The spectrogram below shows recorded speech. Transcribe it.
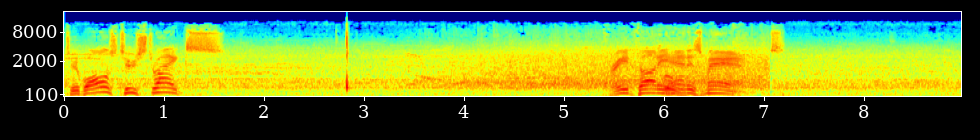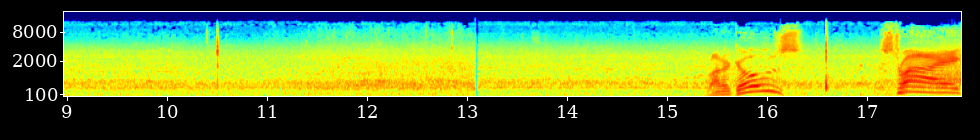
Two balls, two strikes. Fried thought he Ooh. had his man. Runner goes. Strike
